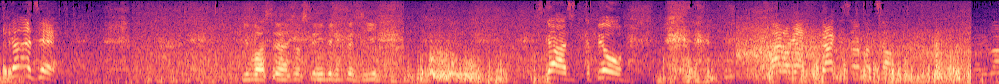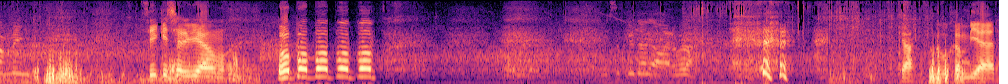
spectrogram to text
Gadget! Più vostro sostenibile così. Gadget, capione! Ah ragazzi, dai che ce la facciamo! Arriviamo meglio. Sì che ci arriviamo. Op op op op op. A pedalare, guarda. Cazzo, devo cambiare.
